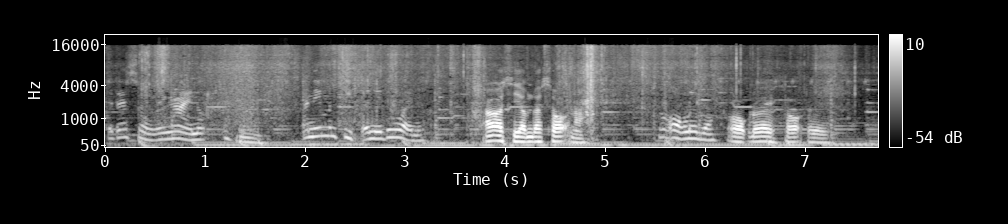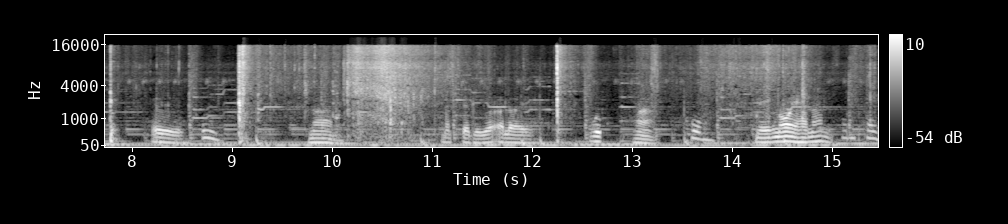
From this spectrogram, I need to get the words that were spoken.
จะได้ส่งง่ายๆเนาะอืมอันนี้มันติดอันนี้ด้วยนะเอาเอาเสียมดาเซาะนะต้องออกเลยบ่ออกเลยเซาะเลยเอออุ้ยนั่นมันจะเหลืออะไรวุบห่างคมเมฆน้อยฮะนั่นคมคม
